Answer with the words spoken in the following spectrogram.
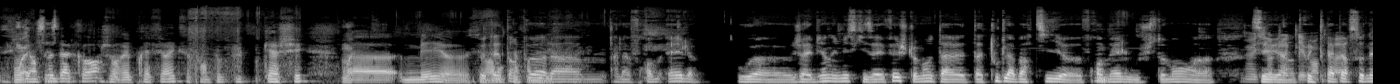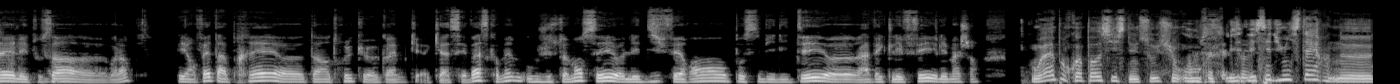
Je suis Ouais, un peu d'accord, j'aurais préféré que ça soit un peu plus caché, Ouais. euh, mais euh, c'est Peut-être un peu à la, à la From Hell, où euh, j'avais bien aimé ce qu'ils avaient fait. Justement, t'as as toute la partie euh, From Hell où justement euh, Oui, c'est un truc très personnel et tout ça, euh, voilà. Et en fait, après, euh, t'as un truc euh, quand même qui, qui est assez vaste quand même, où justement c'est euh, les différentes possibilités euh, avec les faits et les machins. Ouais, pourquoi pas aussi, c'est une solution. Ou Ah, laisser du mystère, ne...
